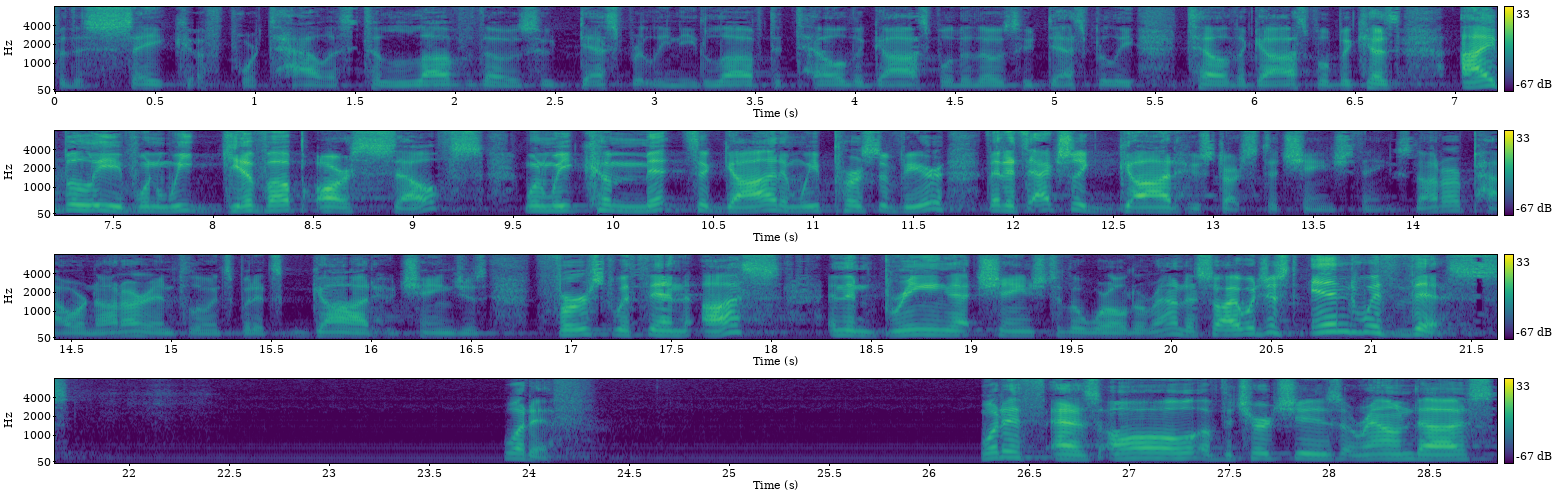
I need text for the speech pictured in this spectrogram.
for the sake of Portales, to love those who desperately need love, to tell the gospel to those who desperately tell the gospel. Because I believe when we give up ourselves, when we commit to God and we persevere, that it's actually God who starts to change things. Not our power, not our influence, but it's God who changes first within us and then bringing that change to the world around us. So I would just end with this. What if? What if, as all of the churches around us,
